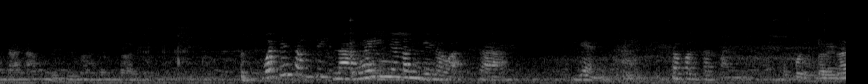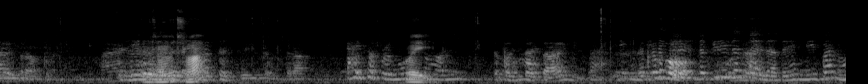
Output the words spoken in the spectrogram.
handa namin. Yung mga ganun. natin. What is something na ngayon nyo lang ginawa sa Gen? Sa pagtatay? Kapag na rin ay truck. Drive a truck? Yung isang truck. Kahit sa promotions? Wait. Sa pagtatag, ito po. Nag-green na tayo dati, hindi pa no?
